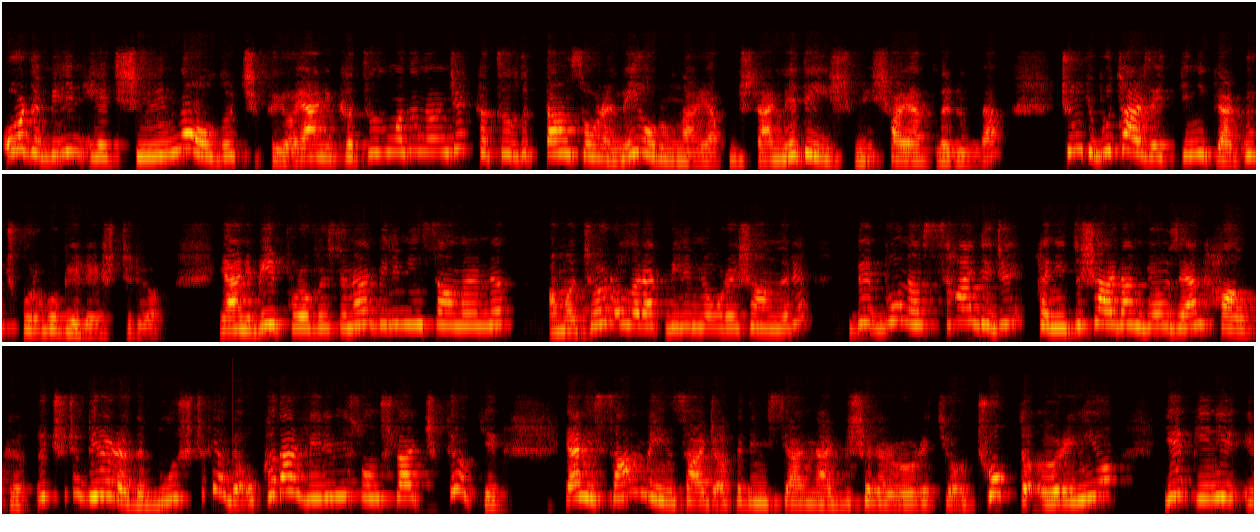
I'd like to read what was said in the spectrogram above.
Orada bilim iletişiminin ne olduğu çıkıyor. Yani katılmadan önce, katıldıktan sonra ne yorumlar yapmışlar, ne değişmiş hayatlarında. Çünkü bu tarz etkinlikler üç grubu birleştiriyor. Yani bir profesyonel bilim insanlarını, amatör olarak bilimle uğraşanları ve buna sadece hani dışarıdan gözleyen halkı üçünü bir arada buluşturuyor ve o kadar verimli sonuçlar çıkıyor ki yani sanmayın sadece akademisyenler bir şeyler öğretiyor. Çok da öğreniyor. Yepyeni e,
